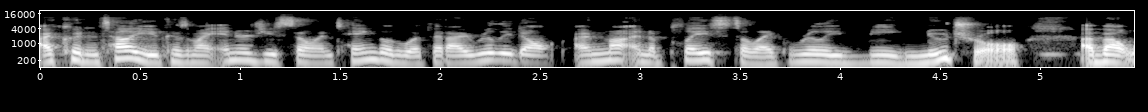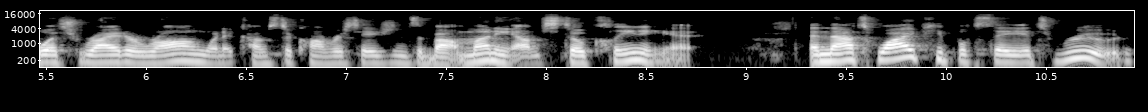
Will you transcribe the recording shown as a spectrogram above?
i couldn't tell you because my energy's so entangled with it i really don't i'm not in a place to like really be neutral about what's right or wrong when it comes to conversations about money i'm still cleaning it. And that's why people say it's rude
